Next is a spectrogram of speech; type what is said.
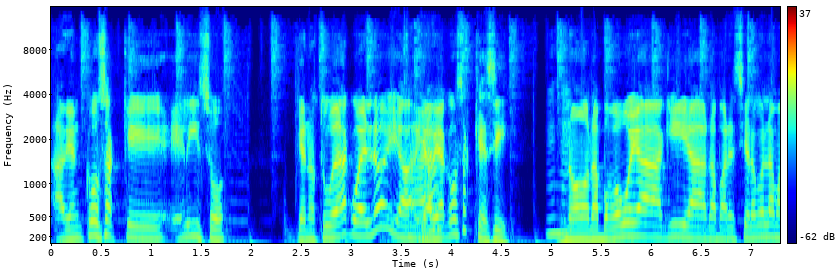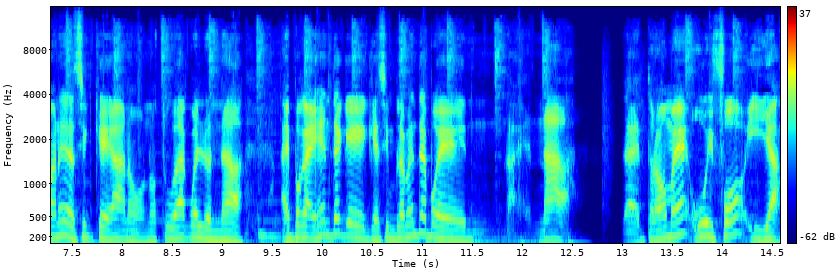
habían cosas que él hizo que no estuve de acuerdo y, y había cosas que sí. No, tampoco voy a aquí a tapar el cielo con la mano y decir que, ah, no, no estuve de acuerdo en nada. Hay porque hay gente que, que simplemente, pues, na- nada. Eh, Trump es uy, fo y ya.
